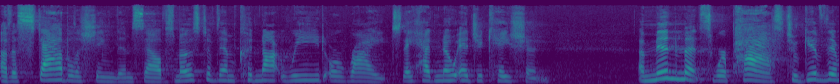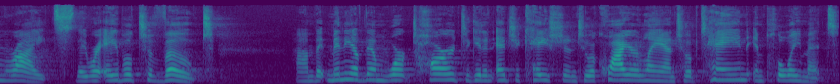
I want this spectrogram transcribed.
of establishing themselves. Most of them could not read or write, they had no education. Amendments were passed to give them rights, they were able to vote um, that many of them worked hard to get an education, to acquire land, to obtain employment.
